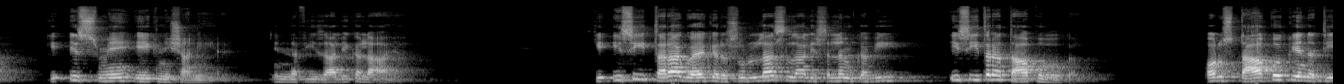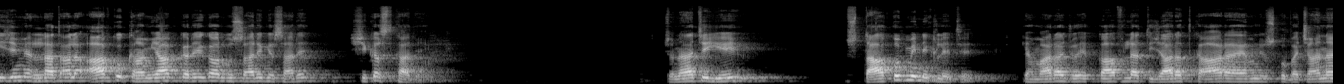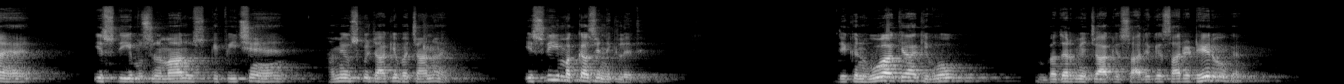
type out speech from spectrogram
کہ اس میں ایک نشانی ہے۔ ان نفیز علی کا لا آیا کہ اسی طرح گویا کہ رسول اللہ صلی اللہ علیہ وسلم کا بھی اسی طرح تعاقب ہوگا۔ اور اس تعاقب کے نتیجے میں اللہ تعالیٰ آپ کو کامیاب کرے گا اور وہ سارے کے سارے شکست کھا دیں گے۔ چنانچہ یہ اس تعاقب میں نکلے تھے۔ کہ ہمارا جو ایک قافلہ تجارت کا آ رہا ہے، ہم نے اس کو بچانا ہے، اس لیے مسلمان اس کے پیچھے ہیں، ہمیں اس کو جا کے بچانا ہے۔ اس لیے مکہ سے نکلے تھے۔ لیکن ہوا کیا کہ وہ بدر میں جا کے سارے کے سارے ڈھیر ہو گئے۔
